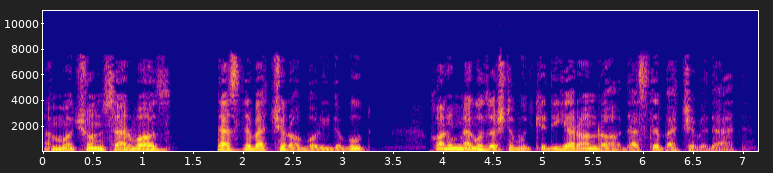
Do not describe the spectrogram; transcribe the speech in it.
اما چون سرباز دست بچه را بریده بود خانم نگذاشته بود که دیگران را دست بچه بدهد.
